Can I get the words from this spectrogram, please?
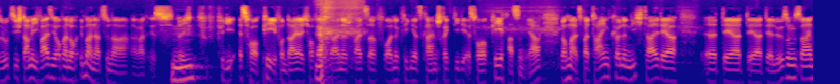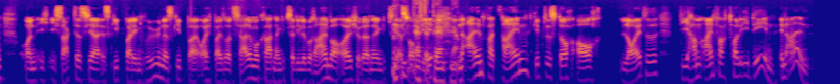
Also Luzi Stamm, ich weiß nicht, ob er noch immer Nationalrat ist mhm. für die SVP. Von daher, ich hoffe, ja. deine Schweizer Freunde kriegen jetzt keinen Schreck, die die SVP hassen. Ja, nochmals, Parteien können nicht Teil der äh, der der der Lösung sein. Und ich ich sagte es ja, es gibt bei den Grünen, es gibt bei euch bei den Sozialdemokraten, dann gibt es ja die Liberalen bei euch oder dann gibt es die SVP. FDP, ja. In allen Parteien gibt es doch auch Leute, die haben einfach tolle Ideen. In allen.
